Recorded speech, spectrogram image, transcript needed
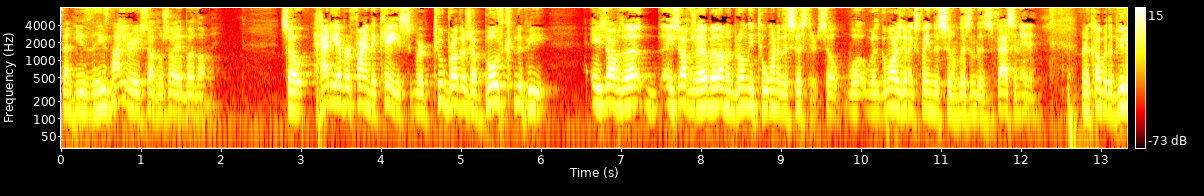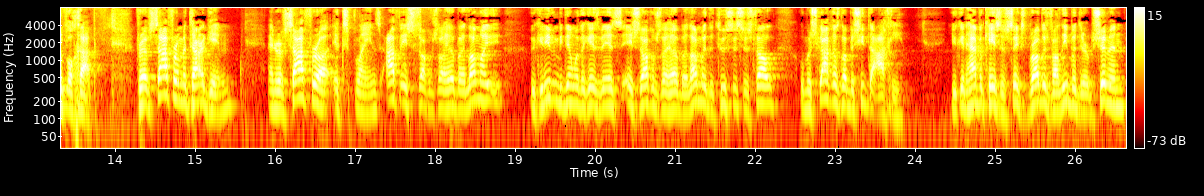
Then he's, he's not your Eishas Achiv Shlaheh by Lamai. So, how do you ever find a case where two brothers are both going to be but only to one of the sisters. So well, the Gemara is going to explain this soon. Listen, this is fascinating. We're going to come up with a beautiful chap. For Rav Safra Matargim, and Rav Safra explains, we can even be dealing with the case of the two sisters fell, you can have a case of six brothers, Valiba Shimon,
